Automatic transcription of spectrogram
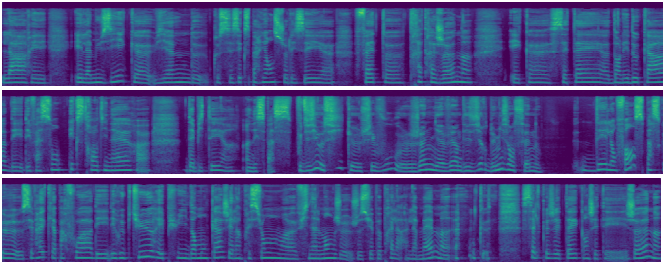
l'art et, la musique euh, viennent de que ces expériences, je les ai euh, faites très très jeunes et que c'était dans les deux cas des, façons extraordinaires d'habiter un, espace. Vous disiez aussi que chez vous, jeune, il y avait un désir de mise en scène dès l'enfance parce que c'est vrai qu'il y a parfois des, ruptures et puis dans mon cas j'ai l'impression euh, finalement que je, suis à peu près la, même que celle que j'étais quand j'étais jeune.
